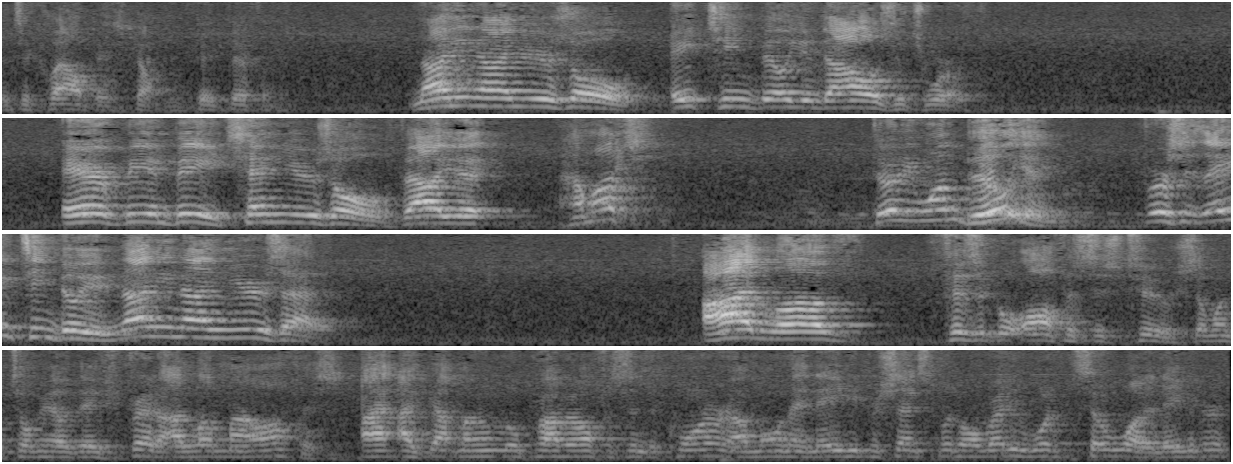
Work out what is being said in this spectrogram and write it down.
It's a cloud based company. Big difference. 99 years old, $18 billion it's worth. Airbnb, 10 years old, value at how much? 31 billion versus 18 billion, 99 years at it. I love physical offices too. Someone told me the other day, Fred, I love my office. I, I got my own little private office in the corner. I'm on an 80% split already. What, so what, an 80%?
